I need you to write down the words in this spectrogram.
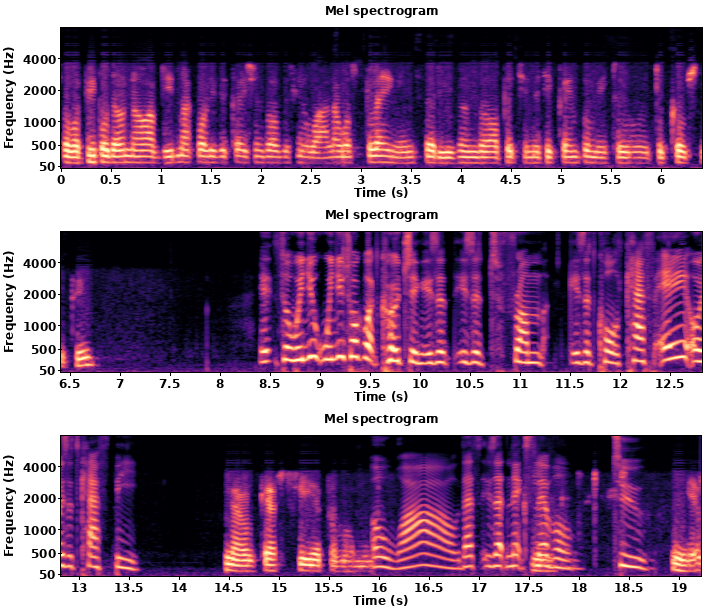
So what people don't know, I did my qualifications obviously while I was playing. Hence the reason the opportunity came for me to to coach the team. It, so when you when you talk about coaching, is it is it from is it called CAF A or is it CAF B? No, CAF C at the moment. Oh wow, that's is that next level mm. two? Yes.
